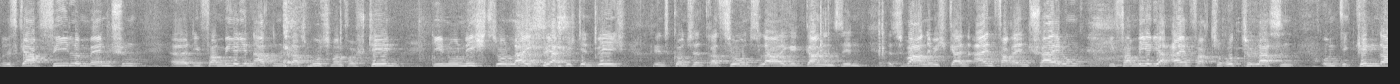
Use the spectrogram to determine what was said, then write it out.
Und es gab viele Menschen, äh, die Familien hatten, das muss man verstehen, die nun nicht so leichtfertig den Weg ins Konzentrationslager gegangen sind. Es war nämlich keine einfache Entscheidung, die Familie einfach zurückzulassen und die Kinder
